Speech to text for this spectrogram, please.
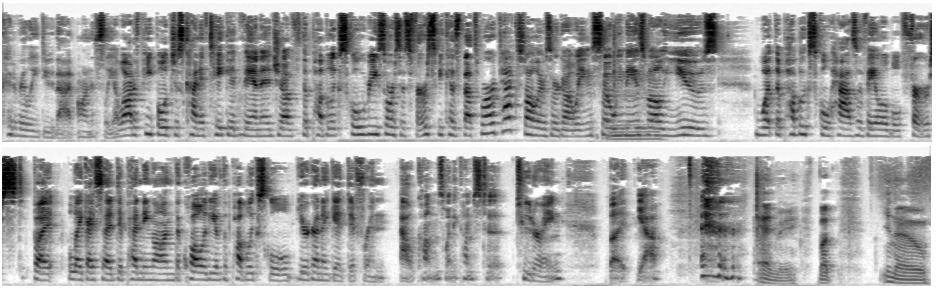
could really do that honestly. A lot of people just kind of take advantage of the public school resources first because that's where our tax dollars are going. So we may as well use what the public school has available first. But like i said depending on the quality of the public school you're going to get different outcomes when it comes to tutoring but yeah anyway, but you know,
